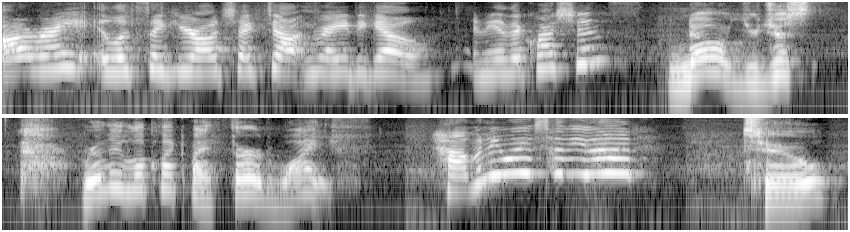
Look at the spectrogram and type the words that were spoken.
All right, it looks like you're all checked out and ready to go. Any other questions? No, you just really look like my third wife. How many wives have you had? Two.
